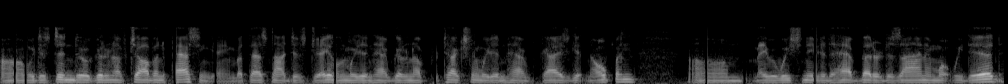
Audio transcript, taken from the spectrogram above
Uh, we just didn't do a good enough job in the passing game. But that's not just Jalen. We didn't have good enough protection. We didn't have guys getting open. Um, maybe we should needed to have better design in what we did,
